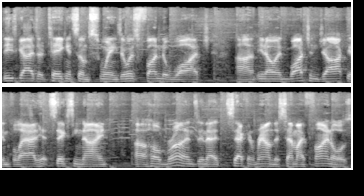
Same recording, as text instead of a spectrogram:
these guys are taking some swings. It was fun to watch, um, you know, and watching Jock and Vlad hit 69 uh, home runs in that second round, the semifinals.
